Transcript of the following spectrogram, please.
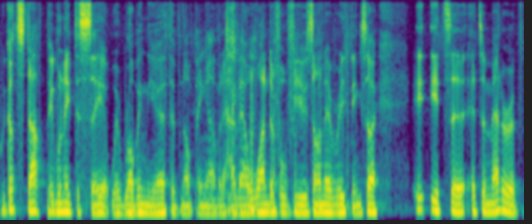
we've got stuff. People need to see it. We're robbing the earth of not being able to have our wonderful views on everything. So it, it's a it's a matter of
